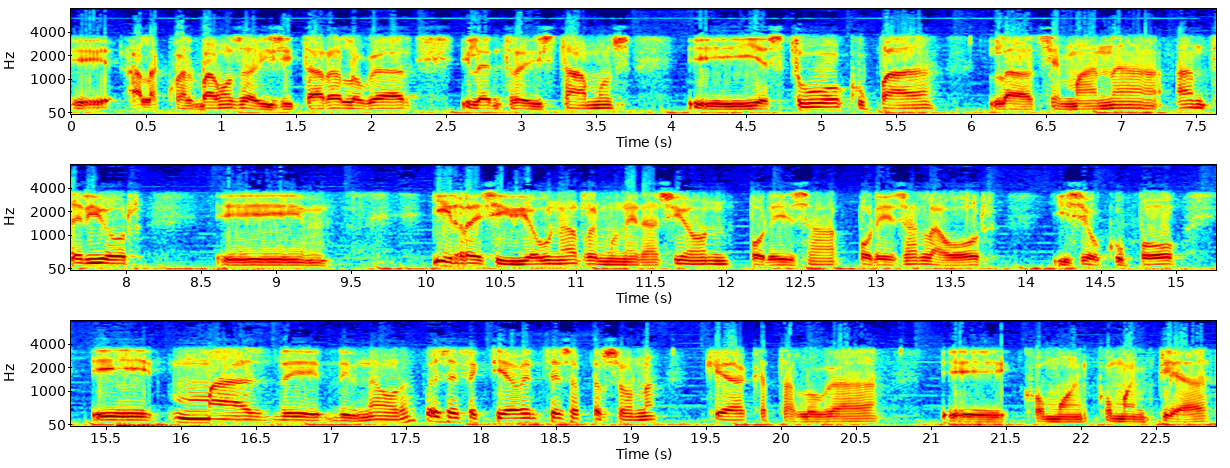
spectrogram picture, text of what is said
eh, a la cual vamos a visitar al hogar y la entrevistamos y estuvo ocupada la semana anterior eh, y recibió una remuneración por esa por esa labor y se ocupó eh, más de, una hora. Pues efectivamente esa persona queda catalogada como como empleada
